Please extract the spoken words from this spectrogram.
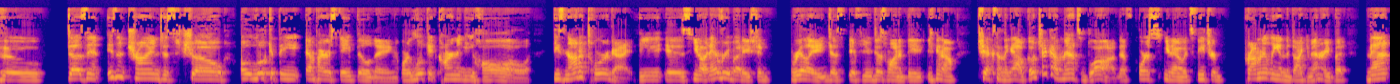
who doesn't isn't trying to show, oh, look at the Empire State Building or look at Carnegie Hall. He's not a tour guide. He is, you know, and everybody should really just if you just want to be, you know, check something out, go check out Matt's blog. Of course, you know, it's featured prominently in the documentary, but Matt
